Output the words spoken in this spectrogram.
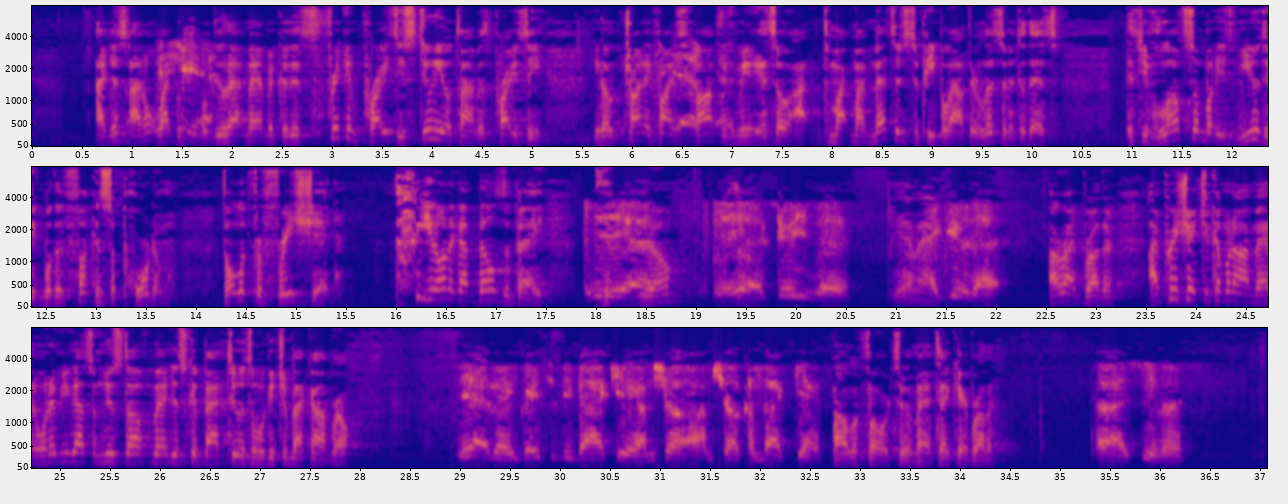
I just I don't like when people do that, man, because it's freaking pricey. Studio time is pricey. You know, trying to find Yeah, sponsors. I mean, and so I, to my my message to people out there listening to this is, if you love somebody's music, well then fucking support them. Don't look for free shit. you know they got bills to pay. Yeah. You know. Yeah, yeah, seriously. Yeah, man. I agree with that. All right, brother. I appreciate you coming on, man. Whenever you got some new stuff, man, just get back to us and we'll get you back on, bro. Yeah, man, great to be back here. I'm sure I'm sure I'll come back again. I'll look forward to it, man. Take care, brother. All right, see you, man.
